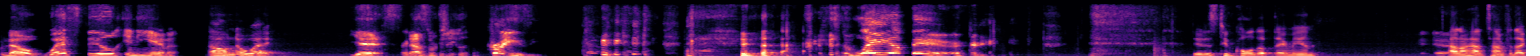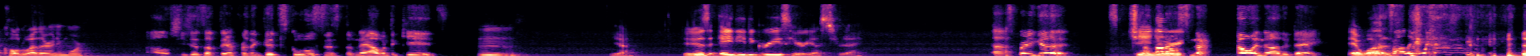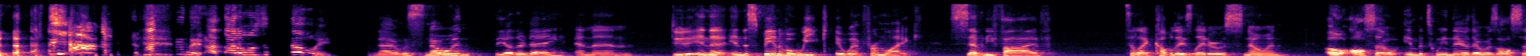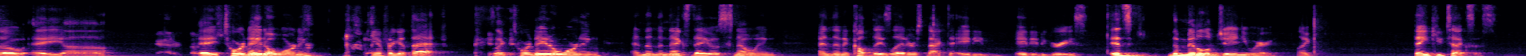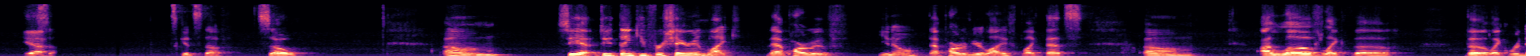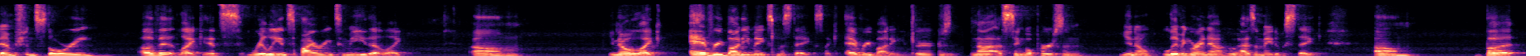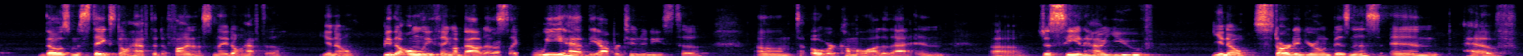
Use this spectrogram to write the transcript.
No, Westfield, Indiana. Oh, no way. Yes, that's where she lives. Crazy. Way up there. Dude, it's too cold up there, man. Yeah. I don't have time for that cold weather anymore. Oh, she's just up there for the good school system now with the kids. Mm. Yeah. It was 80 degrees here yesterday. That's pretty good. It's January. I thought it was snowing the other day. It was. Probably was. I knew it. I thought it was just snowing. no, it was snowing the other day, and then, dude, in the in the span of a week, it went from like 75 to like a couple days later it was snowing. Oh, also in between there, there was also a uh, a tornado warning. Can't forget that. It's like tornado warning, and then the next day it was snowing, and then a couple days later it's back to 80, 80 degrees. It's the middle of January. Like, thank you, Texas. yeah. So, it's good stuff. So, um, so yeah, dude, thank you for sharing like that part of you know that part of your life. Like that's, um, I love like the the like redemption story of it. Like it's really inspiring to me that like, um, you know, like everybody makes mistakes. Like everybody, there's not a single person you know living right now who hasn't made a mistake. Um, but those mistakes don't have to define us and they don't have to you know be the only thing about us like we have the opportunities to um, to overcome a lot of that and uh, just seeing how you've you know started your own business and have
